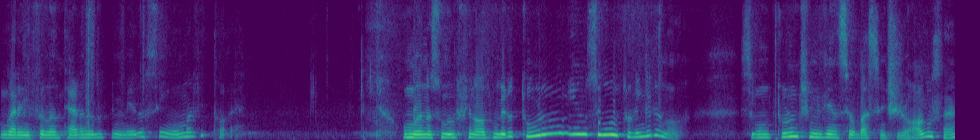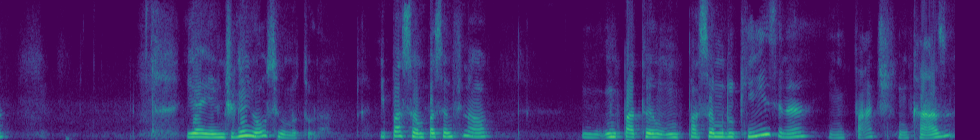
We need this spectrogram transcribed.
O Guarani foi lanterna do primeiro sem uma vitória. O Mano assumiu o final do primeiro turno e no segundo turno engrenou. Segundo turno o time venceu bastante jogos, né? E aí a gente ganhou o segundo turno. E passamos para semifinal. Empatamos, passamos do 15, né? Empate em casa.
